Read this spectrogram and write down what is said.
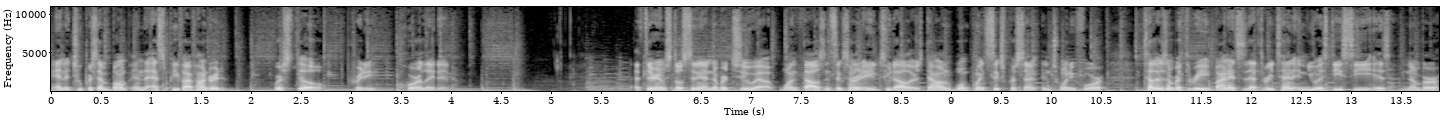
and a 2% bump in the S&P 500, we're still pretty correlated. Ethereum still sitting at number two at $1,682, down 1.6% in 24. Tether's number three, Binance is at 310, and USDC is number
